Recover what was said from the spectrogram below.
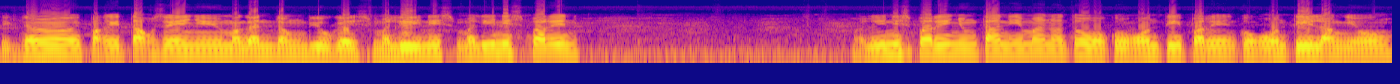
Tignan mo, ipakita ko sa inyo yung magandang view guys. Malinis, malinis pa rin. Malinis pa rin yung taniman na to. Kukunti pa rin, kukunti lang yung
